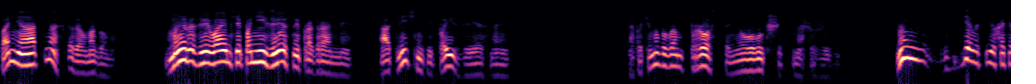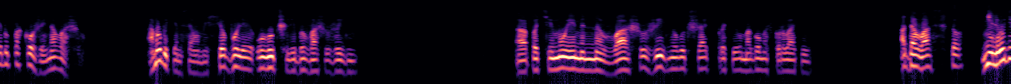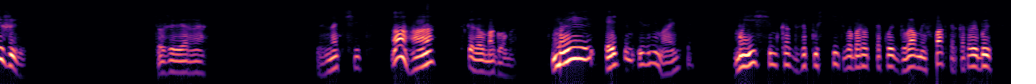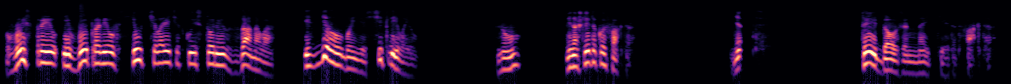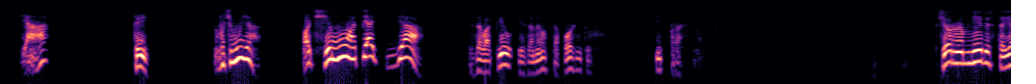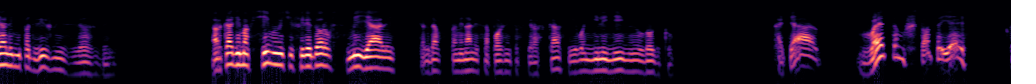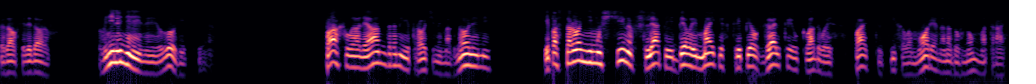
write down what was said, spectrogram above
Понятно, сказал Магома. Мы развиваемся по неизвестной программе, а отличники по известной. А почему бы вам просто не улучшить нашу жизнь? Ну, сделать ее хотя бы похожей на вашу. А мы бы тем самым еще более улучшили бы вашу жизнь. «А почему именно вашу жизнь улучшать?» — спросил Магома Скурлатий. «А до вас что, не люди жили?» «Тоже верно». «Значит...» «Ага», — сказал Магома. «Мы этим и занимаемся. Мы ищем, как запустить в оборот такой главный фактор, который бы выстроил и выправил всю человеческую историю заново и сделал бы ее счастливой. Ну, и нашли такой фактор? Нет. Ты должен найти этот фактор. Я? Ты. Ну почему я? Почему опять я? Завопил и заныл Сапожников и проснулся. В черном небе стояли неподвижные звезды. Аркадий Максимович и Филидоров смеялись, когда вспоминали сапожниковский рассказ и его нелинейную логику. «Хотя в этом что-то есть», — сказал Филидоров, — «в нелинейной логике». Пахло олеандрами и прочими магнолиями, и посторонний мужчина в шляпе и белой майке скрипел галькой, укладываясь спать у тихого моря на надувном матрасе.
